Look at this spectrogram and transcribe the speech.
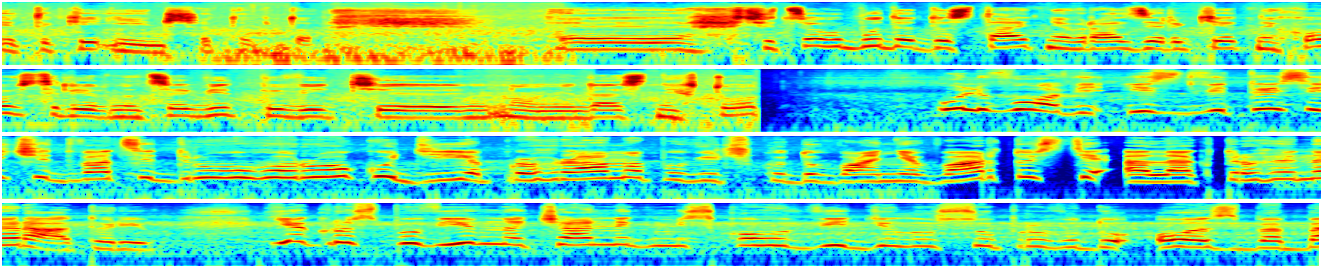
і таке інше. Тобто, е, чи цього буде достатньо в разі ракетних обстрілів? На це відповідь ну не дасть ніхто. Львові із 2022 року діє програма по відшкодування вартості електрогенераторів. Як розповів начальник міського відділу супроводу ОСББ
